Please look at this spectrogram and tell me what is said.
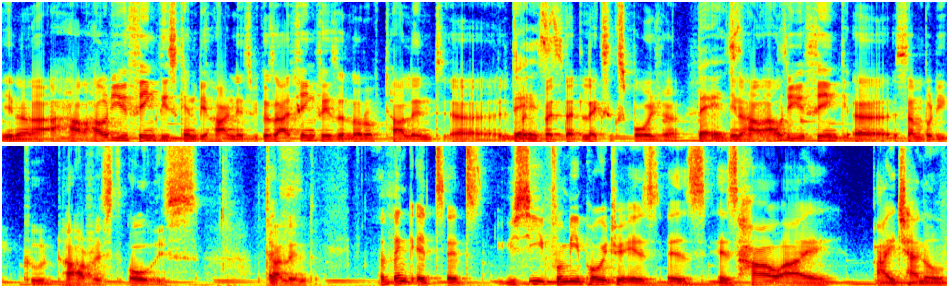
You know, how, how do you think this can be harnessed? Because I think there's a lot of talent, uh, but, but that lacks exposure. There is. You know, how, how do you think uh, somebody could harvest all this talent? I think it's it's you see for me poetry is is is how I I channel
